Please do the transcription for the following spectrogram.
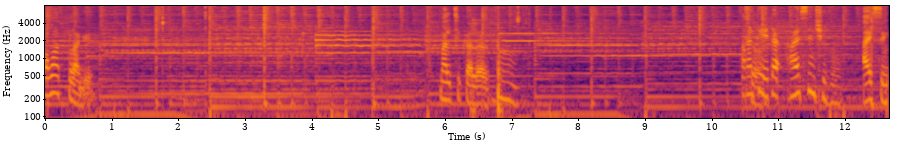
অবাক লাগে। মাল্টি কালার আন্টি এটা আইসিন সুগার আইসিং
